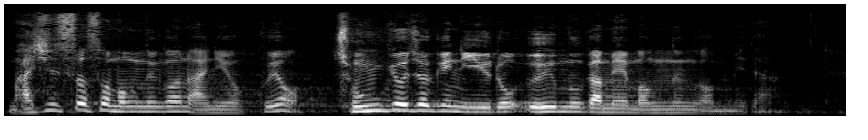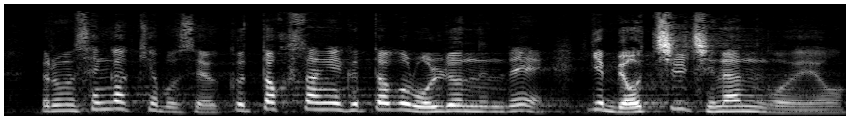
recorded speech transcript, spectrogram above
맛있어서 먹는 건 아니었고요. 종교적인 이유로 의무감에 먹는 겁니다. 여러분 생각해 보세요. 그 떡상에 그 떡을 올렸는데 이게 며칠 지난 거예요.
